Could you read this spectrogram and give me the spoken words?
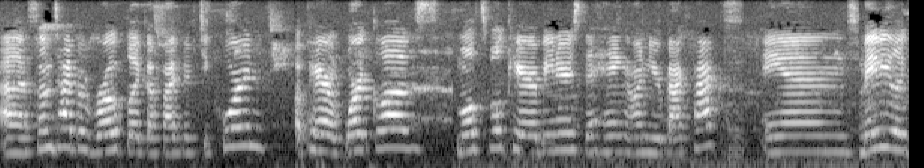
uh, some type of rope like a 550 cord, a pair of work gloves, multiple carabiners to hang on your backpacks, and maybe like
